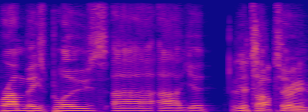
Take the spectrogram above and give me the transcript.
Brumbies, Blues are, are your, your top, top, two.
